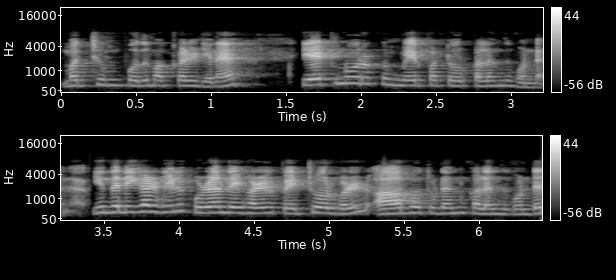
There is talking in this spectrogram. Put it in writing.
மற்றும் பொதுமக்கள் மக்கள் என எட்நூறுக்கும் மேற்பட்டோர் கலந்து கொண்டனர். இந்த நிகழ்வில் குழந்தைகள் பெற்றோர்கள் ஆர்வத்துடன் கலந்து கொண்டு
